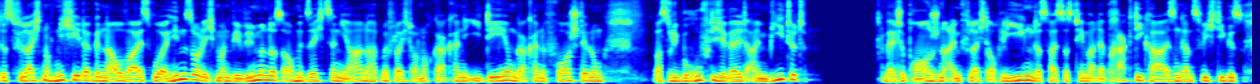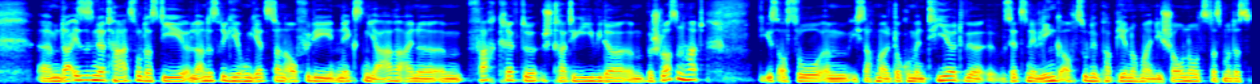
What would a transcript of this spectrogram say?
dass vielleicht noch nicht jeder genau weiß, wo er hin soll. Ich meine, wie will man das auch mit 16 Jahren? Da hat man vielleicht auch noch gar keine Idee und gar keine Vorstellung, was so die berufliche Welt einem bietet welche Branchen einem vielleicht auch liegen. Das heißt, das Thema der Praktika ist ein ganz wichtiges. Ähm, da ist es in der Tat so, dass die Landesregierung jetzt dann auch für die nächsten Jahre eine ähm, Fachkräftestrategie wieder ähm, beschlossen hat. Die ist auch so, ähm, ich sag mal, dokumentiert. Wir setzen den Link auch zu dem Papier nochmal in die Show Notes, dass man das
